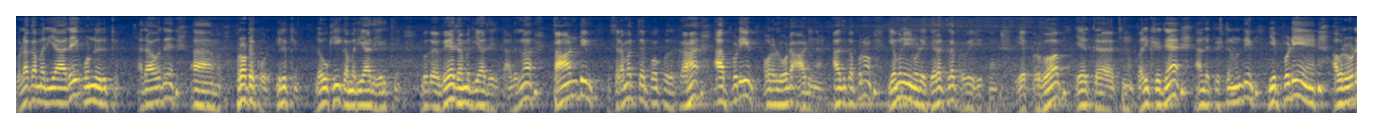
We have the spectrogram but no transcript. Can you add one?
உலக மரியாதை ஒன்று இருக்கு. அதாவது புரோட்டோகால் இருக்கு. லௌகீக மரியாதை இருக்கு. வேத மரியாதை இருக்கு. அதெல்லாம் தாண்டி சிரமத்தை போக்குவதற்காக அப்படி அவர்களோடு ஆடினான். அதுக்கப்புறம் யமுனையினுடைய ஜலத்தில் பிரவேசித்தான். ஏ பிரபோ பரீட்சித்த அந்த கிருஷ்ணன் வந்து இப்படி அவரோட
